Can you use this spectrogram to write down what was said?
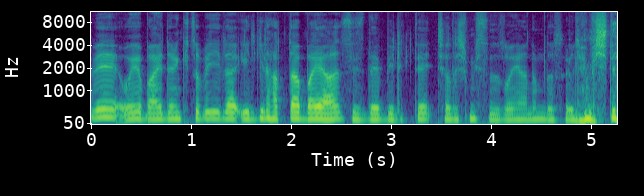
Ve Oya Baydar'ın kitabıyla ilgili hatta bayağı siz de birlikte çalışmışsınız. Oya Hanım da söylemişti.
